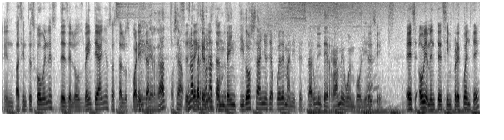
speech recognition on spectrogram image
en pacientes jóvenes desde los 20 años hasta los 40. ¿De verdad? O sea, se una persona con incrementando. 22 años ya puede manifestar un Sí. derrame o embolia. Sí, sí. Es, obviamente es infrecuente,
